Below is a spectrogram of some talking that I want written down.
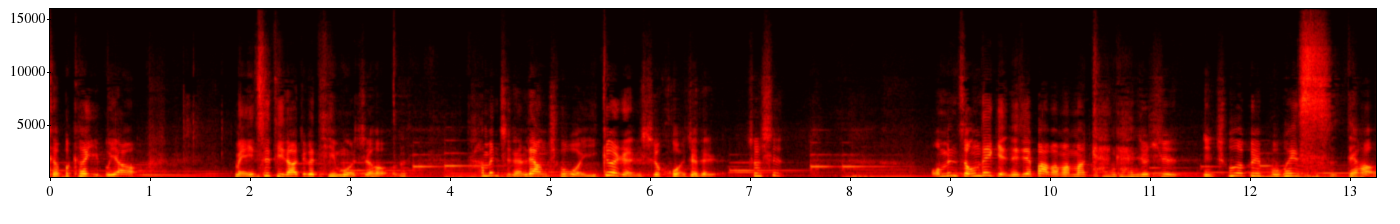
可不可以不要每一次提到这个题目的时候，他们只能亮出我一个人是活着的人，就是我们总得给那些爸爸妈妈看看，就是你出了柜不会死掉，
